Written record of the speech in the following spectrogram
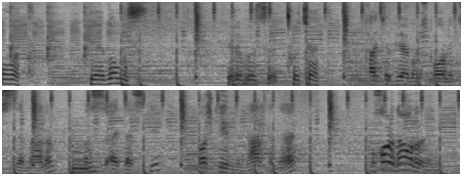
O'g'it, biogomuz, kerak bo'lsa ko'chat. qancha biyogimiz borligi sizga ma'lum. Siz aytasizki toshkentni narxida. Buxorodan olavering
